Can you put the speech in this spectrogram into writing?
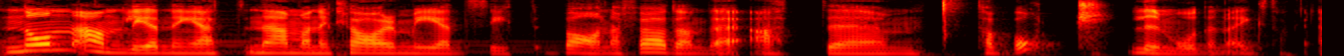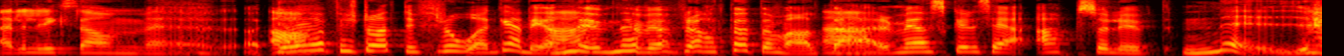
någon anledning att när man är klar med sitt barnafödande att eh, ta bort livmodern och äggstocken? Eller liksom, eh, ja. ja. Jag förstår att du frågar det ja. nu när vi har pratat om allt ja. det här, men jag skulle säga absolut nej.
